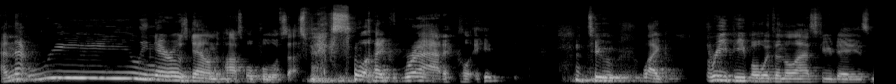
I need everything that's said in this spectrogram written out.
And that really narrows down the possible pool of suspects, like radically. to like three people within the last few days,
